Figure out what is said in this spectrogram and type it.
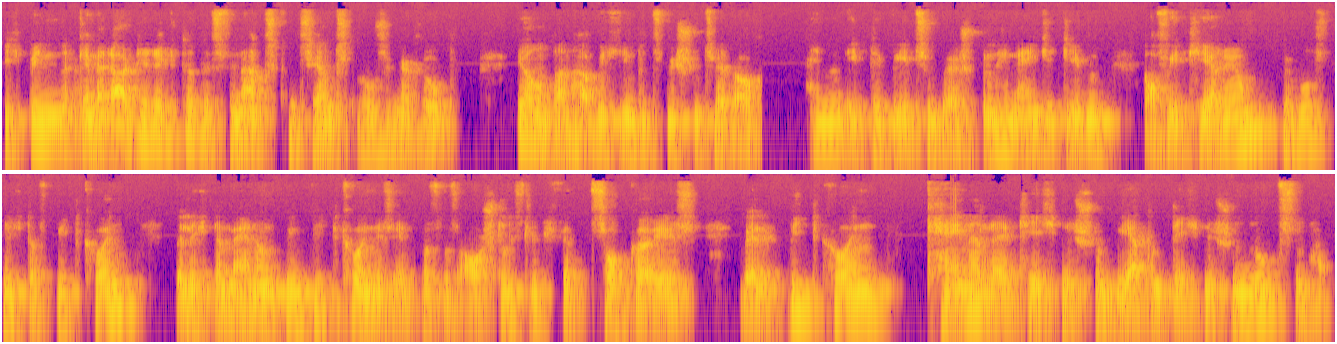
Ich bin Generaldirektor des Finanzkonzerns Rosinger Group. Ja, und dann habe ich in der Zwischenzeit auch einen ETB zum Beispiel hineingegeben auf Ethereum, bewusst nicht auf Bitcoin, weil ich der Meinung bin, Bitcoin ist etwas, was ausschließlich für Zocker ist weil Bitcoin keinerlei technischen Wert und technischen Nutzen hat.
